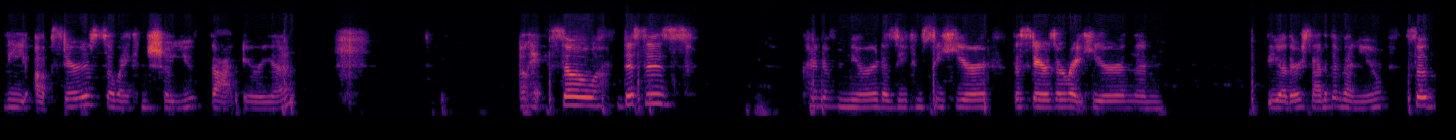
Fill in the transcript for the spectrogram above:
the upstairs so I can show you that area. Okay, so this is kind of mirrored as you can see here. The stairs are right here and then the other side of the venue. So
